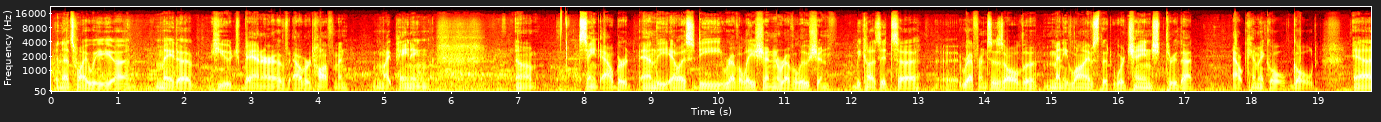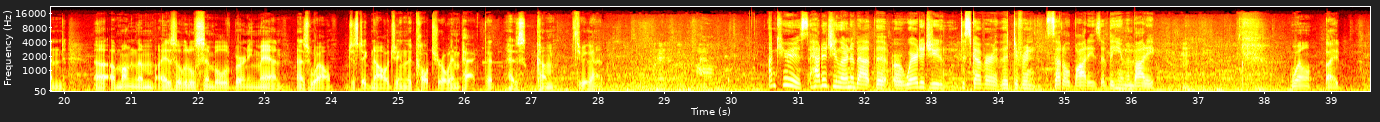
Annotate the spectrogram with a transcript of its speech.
And that's why we uh, made a huge banner of Albert Hofmann my painting um, St. Albert and the LSD Revelation Revolution because it uh, uh, references all the many lives that were changed through that alchemical gold. And uh, among them is a little symbol of Burning Man as well, just acknowledging the cultural impact that has come through that. I'm curious, how did you learn about the, or where did you discover the different subtle bodies of the human body? Well, I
